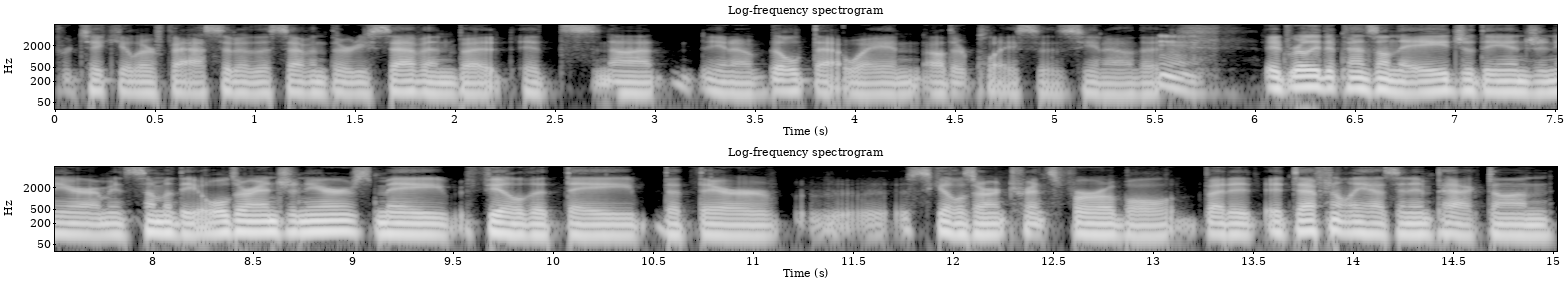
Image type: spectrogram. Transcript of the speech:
particular facet of the 737, but it's not you know built that way in other places. You know that. Mm. It really depends on the age of the engineer. I mean, some of the older engineers may feel that they that their uh, skills aren't transferable, but it, it definitely has an impact on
